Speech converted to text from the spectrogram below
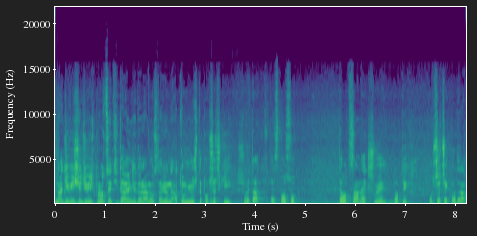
na 99% idealnie do ramy ustawione, a tu mi już te poprzeczki szły tak, w ten sposób. Te od sanek szły do tych poprzeczek od ram.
